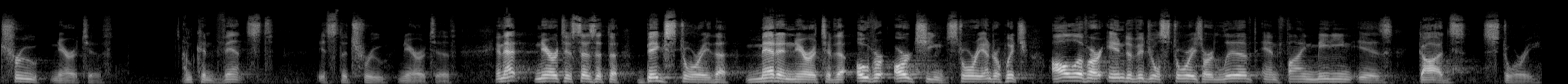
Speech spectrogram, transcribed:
true narrative. I'm convinced it's the true narrative. And that narrative says that the big story, the meta narrative, the overarching story under which all of our individual stories are lived and find meaning is God's story.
